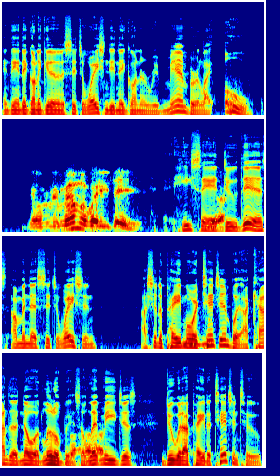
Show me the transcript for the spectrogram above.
and then they're going to get in a situation, then they're going to remember, like, oh, You'll remember what he said. he said Yeah. do this. I'm in that situation. I should have paid more Mhm. attention, but I kind of know a little bit. So let Uh-huh. me just do what I paid attention to,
